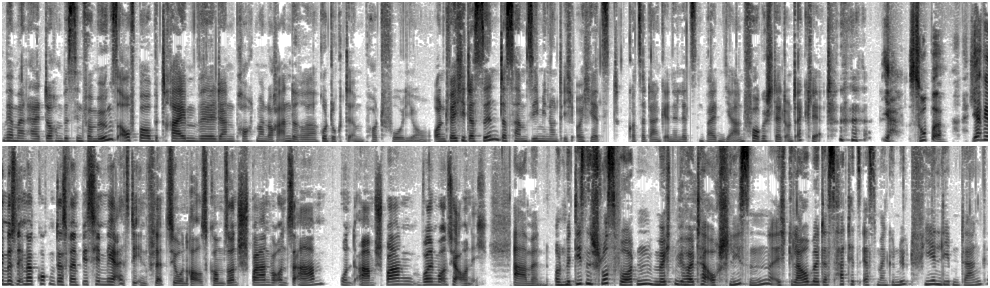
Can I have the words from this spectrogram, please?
wenn man halt doch ein bisschen Vermögensaufbau betreiben will, dann braucht man noch andere Produkte im Portfolio. Und welche das sind, das haben Simin und ich euch jetzt, Gott sei Dank, in den letzten beiden Jahren vorgestellt und erklärt. ja, super. Ja, wir müssen immer gucken, dass wir ein bisschen mehr als die Inflation rauskommen, sonst sparen wir uns arm und arm sparen wollen wir uns ja auch nicht. Amen. Und mit diesen Schlussworten möchten wir heute auch schließen. Ich glaube, das hat jetzt erstmal genügt. Vielen lieben Dank,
